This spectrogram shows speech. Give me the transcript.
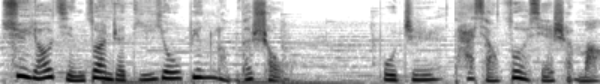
旭瑶紧攥着迪优冰冷的手，不知他想做些什么。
